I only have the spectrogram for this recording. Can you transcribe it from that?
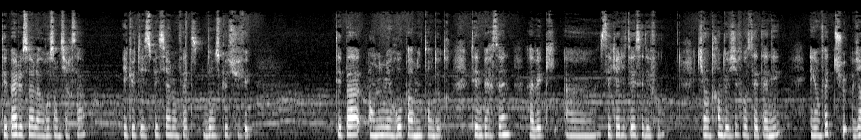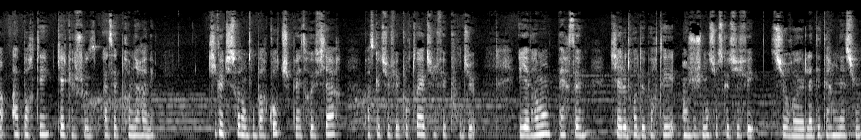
t'es pas le seul à ressentir ça et que t'es spécial en fait dans ce que tu fais. T'es pas un numéro parmi tant d'autres. T'es une personne avec euh, ses qualités, ses défauts, qui est en train de vivre cette année et en fait tu viens apporter quelque chose à cette première année. Qui que tu sois dans ton parcours, tu peux être fier parce que tu le fais pour toi et tu le fais pour Dieu. Et il y a vraiment personne qui a le droit de porter un jugement sur ce que tu fais, sur euh, la détermination,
